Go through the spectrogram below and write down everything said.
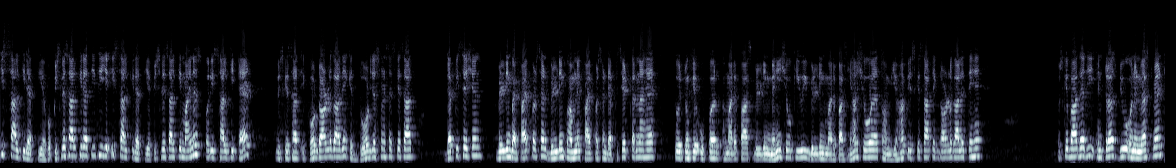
इस साल की रहती है। वो पिछले साल की रहती थी, ये इस साल की रहती है। पिछले साल की माइनस और इस साल की ऐड तो इसके साथ एक और डॉट लगा दें कि दो एडजस्टमेंट्स इसके साथ। Depreciation building by five percent building को हमने फाइव परसेंट डेप्रिसिएट करना है। तो चूँकि ऊपर हमारे पास बिल्डिंग नहीं शो की हुई बिल्डिंग हमारे पास यहाँ शो है तो हम यहाँ पे इसके साथ एक डॉट लगा लेते हैं। उसके बाद है जी इंटरेस्ट ड्यू ऑन इन्वेस्टमेंट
